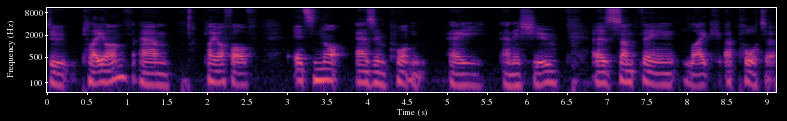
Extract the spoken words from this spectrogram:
do play on, um, play off of, it's not as important a an issue as something like a porter,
